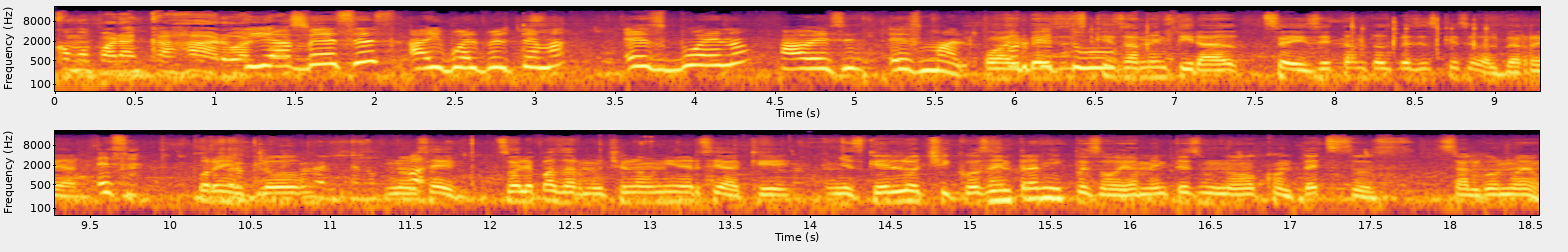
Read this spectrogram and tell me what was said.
Como para encajar o algo Y a veces, ahí vuelve el tema, es bueno, a veces es malo. O hay veces que esa mentira se dice tantas veces que se vuelve real. Exacto. Por ejemplo, no sé, suele pasar mucho en la universidad que es que los chicos entran y pues obviamente es un nuevo contexto, es algo nuevo.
